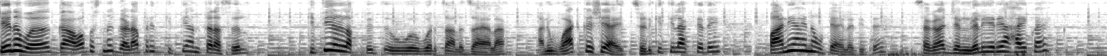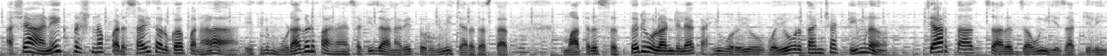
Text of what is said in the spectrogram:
ते नव गावापासून गडापर्यंत किती अंतर असेल? किती वेळ लागतो व- वर चालत जायला? आणि वाट कशी आहे? चढ किती लागते ते? पाणी आहे ना प्यायला तिथं? सगळा जंगल एरिया आहे काय? अशा अनेक प्रश्न पडसाळी तालुका पन्हाळा येथील मुडागड पाहण्यासाठी जाणारे तरुण विचारत असतात. मात्र सत्तरी ओलांडलेल्या काही वयो वयोवृद्धांच्या टीमनं चार तास चालत जाऊन ये जा केली.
